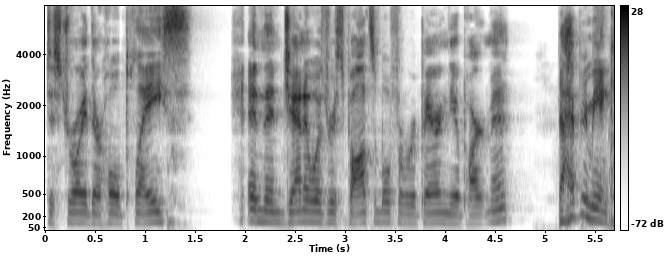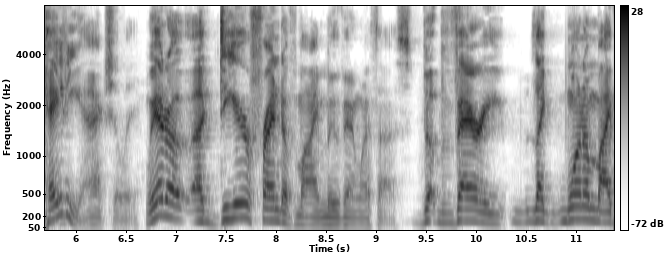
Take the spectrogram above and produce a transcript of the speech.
destroyed their whole place and then Jenna was responsible for repairing the apartment. That happened to me and Katie, actually. We had a, a dear friend of mine move in with us. Very, like, one of my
